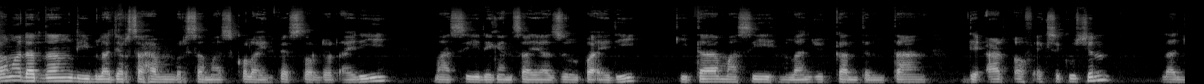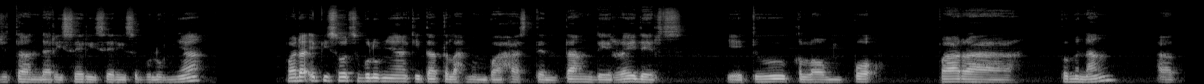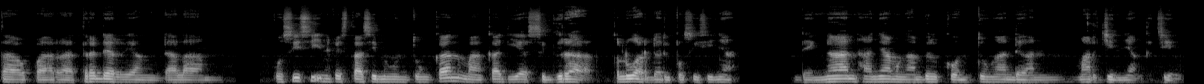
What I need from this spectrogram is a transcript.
Selamat datang di Belajar Saham bersama sekolahinvestor.id. Masih dengan saya Zulpa Edi. Kita masih melanjutkan tentang The Art of Execution, lanjutan dari seri-seri sebelumnya. Pada episode sebelumnya kita telah membahas tentang The Raiders, yaitu kelompok para pemenang atau para trader yang dalam posisi investasi menguntungkan, maka dia segera keluar dari posisinya dengan hanya mengambil keuntungan dengan margin yang kecil.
